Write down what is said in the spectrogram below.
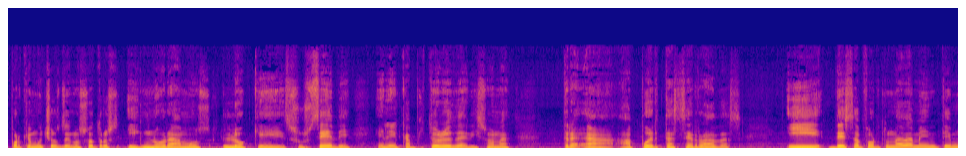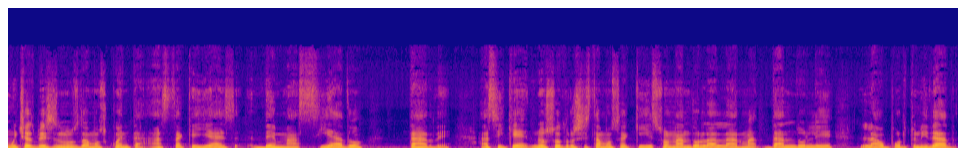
porque muchos de nosotros ignoramos lo que sucede en el Capitolio de Arizona a, a puertas cerradas. Y desafortunadamente muchas veces nos damos cuenta hasta que ya es demasiado tarde. Así que nosotros estamos aquí sonando la alarma, dándole la oportunidad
